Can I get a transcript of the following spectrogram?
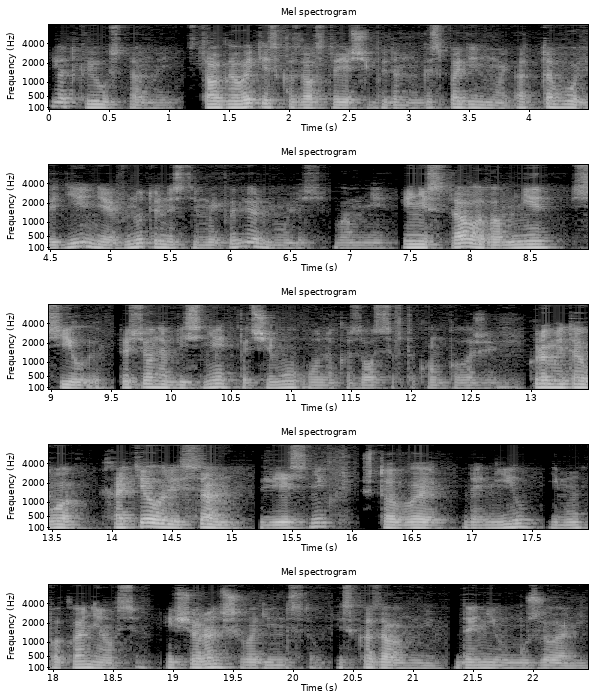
и открыл уста мои. Стал говорить и сказал стоящий передо мной, господин мой, от того видения внутренности мои повернулись во мне, и не стало во мне силы. То есть он объясняет, почему он оказался в таком положении. Кроме того, хотел ли сам вестник, чтобы Даниил ему поклонялся. Еще раньше в одиннадцатом и сказал мне, Даниил муж желаний,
